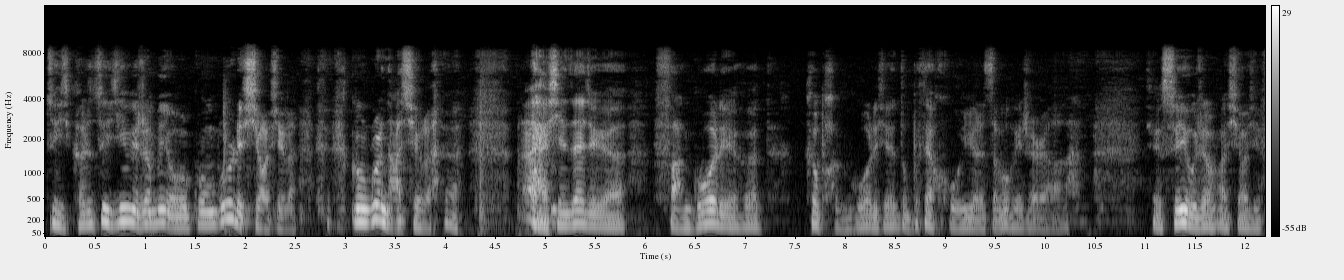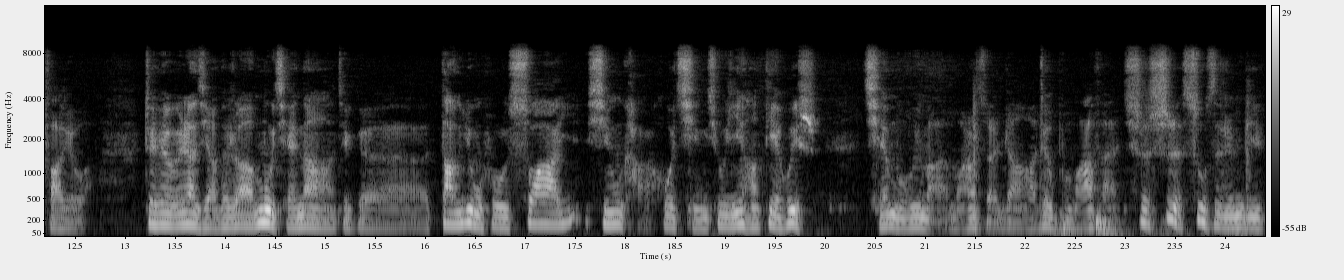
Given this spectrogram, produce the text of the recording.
最可是最近为什么没有光棍的消息了？光棍哪去了？现在这个反国的和和捧国的现在都不太活跃了，怎么回事啊？谁有这方消息发给我？这篇文章讲，他说目前呢，这个当用户刷信用卡或请求银行电汇时，钱不会马马上转账啊，这个不麻烦，是是数字人民币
